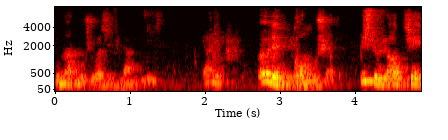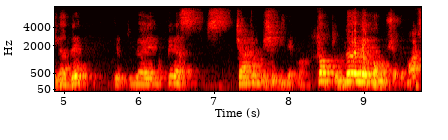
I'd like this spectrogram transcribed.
Bunlar burjuvazi falan değil. Yani öyle konmuş adı. Bir sürü ad, şeyin adı böyle biraz çarpık bir şekilde konmuş. Toplumda öyle konmuş adı. Marx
